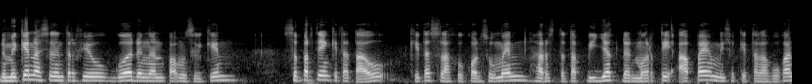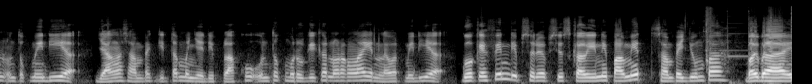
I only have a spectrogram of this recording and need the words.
Demikian hasil interview gue dengan Pak Muslikin. Seperti yang kita tahu, kita selaku konsumen harus tetap bijak dan mengerti apa yang bisa kita lakukan untuk media. Jangan sampai kita menjadi pelaku untuk merugikan orang lain lewat media. Gue Kevin di episode Opsius kali ini pamit. Sampai jumpa. Bye-bye.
